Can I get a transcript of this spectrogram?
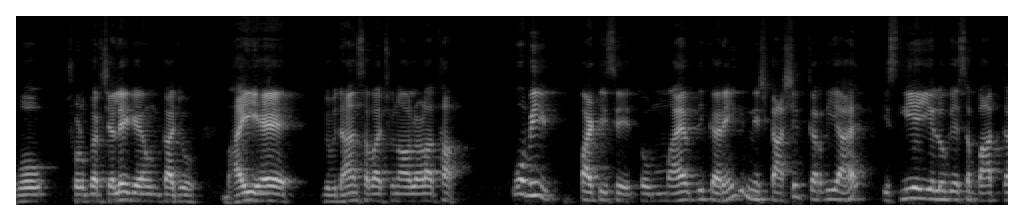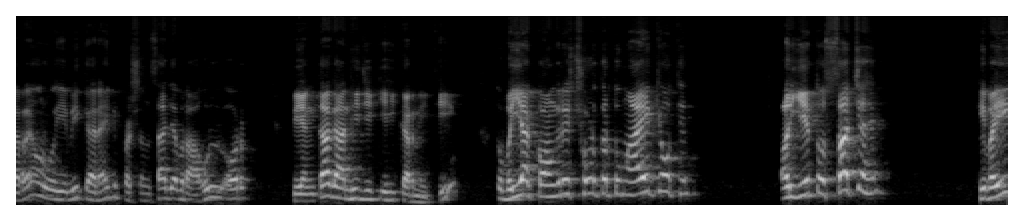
वो छोड़कर चले गए। उनका जो भाई है, जो विधानसभा चुनाव लड़ा था वो भी पार्टी से तो मायावती कह रही कि निष्कासित कर दिया है, इसलिए ये लोग ये सब बात कर रहे हैं और वो ये भी कह रहे हैं कि प्रशंसा जब राहुल और प्रियंका गांधी जी की ही करनी थी तो भैया कांग्रेस छोड़कर तुम आए क्यों थे? और ये तो सच है कि भाई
